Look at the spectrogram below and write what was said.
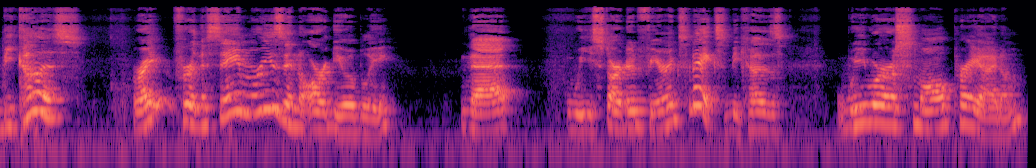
because, right, for the same reason, arguably, that we started fearing snakes because we were a small prey item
